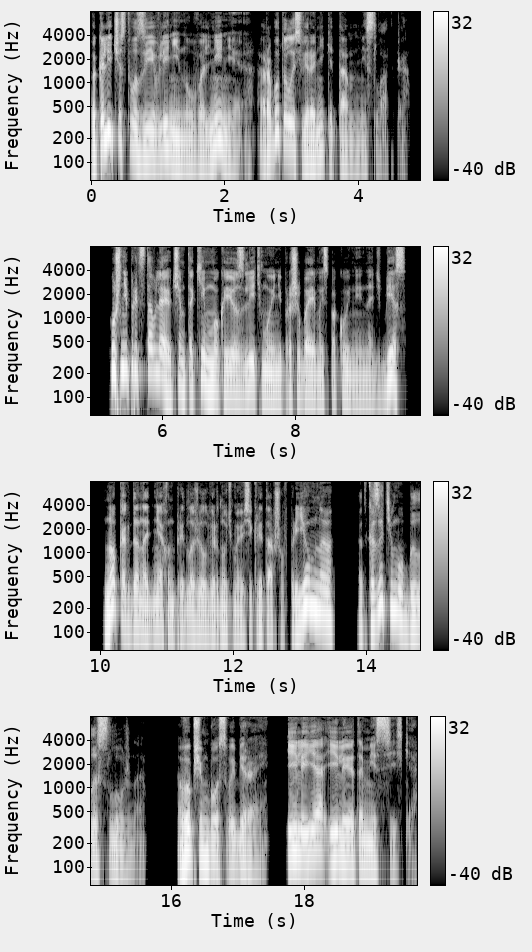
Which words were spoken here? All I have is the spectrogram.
по количеству заявлений на увольнение работалось Веронике там не сладко. Уж не представляю, чем таким мог ее злить мой непрошибаемый спокойный ночбес, но когда на днях он предложил вернуть мою секретаршу в приемную, отказать ему было сложно. В общем, босс, выбирай. Или я, или это мисс Сиськи.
